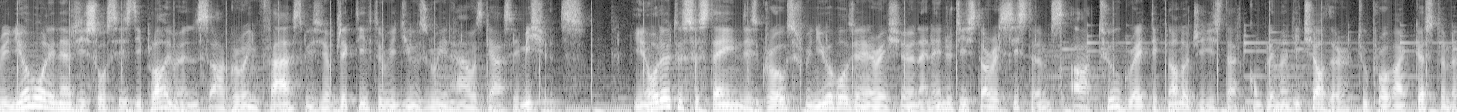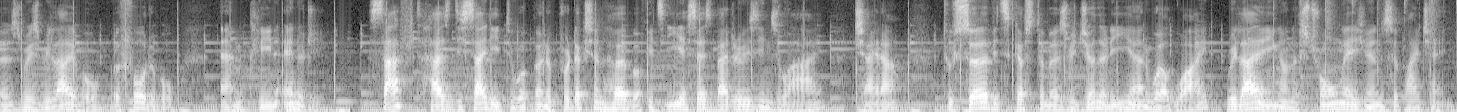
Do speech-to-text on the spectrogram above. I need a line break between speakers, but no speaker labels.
Renewable energy sources deployments are growing fast with the objective to reduce greenhouse gas emissions. In order to sustain this growth, renewable generation and energy storage systems are two great technologies that complement each other to provide customers with reliable, affordable and clean energy. Saft has decided to open a production hub of its ESS batteries in Zhuhai, China, to serve its customers regionally and worldwide, relying on a strong Asian supply chain.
